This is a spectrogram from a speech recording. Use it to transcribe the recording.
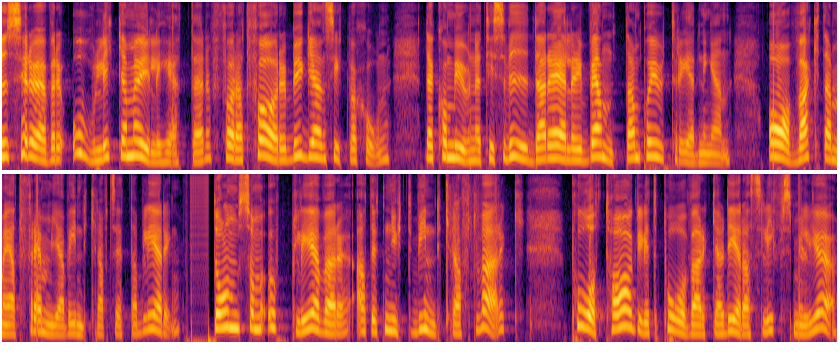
Vi ser över olika möjligheter för att förebygga en situation där kommuner tills vidare eller i väntan på utredningen avvaktar med att främja vindkraftsetablering. De som upplever att ett nytt vindkraftverk påtagligt påverkar deras livsmiljö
